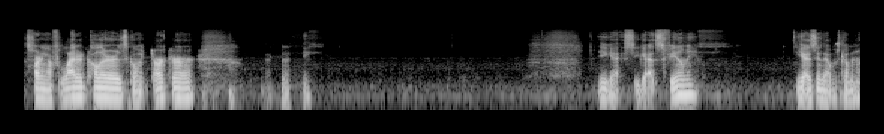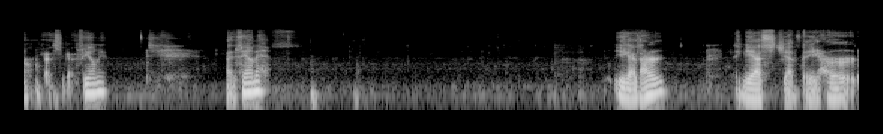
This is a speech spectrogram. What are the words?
starting off lighter colors, going darker. You guys, you guys feel me? You guys knew that was coming on. You guys, you guys feel me? I feel me? You guys heard? Yes, Jeff, they heard.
